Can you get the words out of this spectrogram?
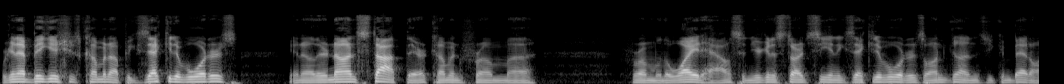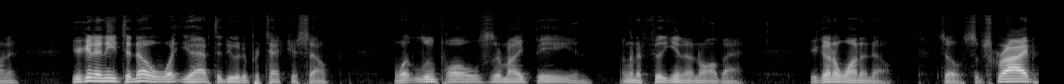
We're going to have big issues coming up. Executive orders, you know, they're nonstop there coming from. Uh, from the White House, and you're going to start seeing executive orders on guns. You can bet on it. You're going to need to know what you have to do to protect yourself. and what loopholes there might be, and I'm going to fill you in on all that. You're going to want to know. So subscribe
